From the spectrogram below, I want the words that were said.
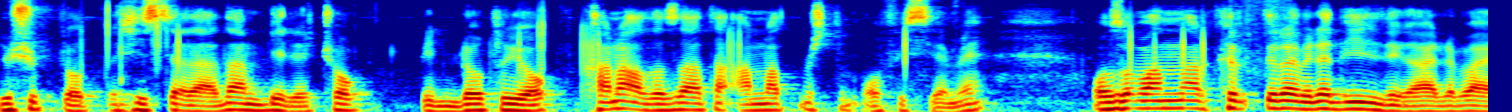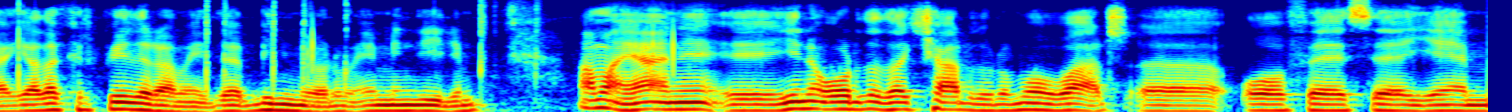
düşük lotlu hisselerden biri. Çok bir lotu yok. Kanalda zaten anlatmıştım ofis yemi. O zamanlar 40 lira bile değildi galiba ya da 41 lira mıydı bilmiyorum emin değilim. Ama yani e, yine orada da kar durumu var. E, OFS, YM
